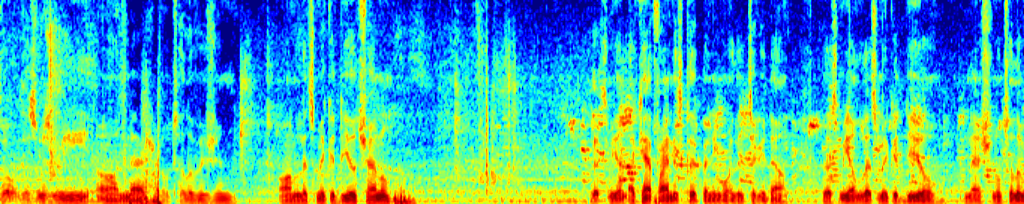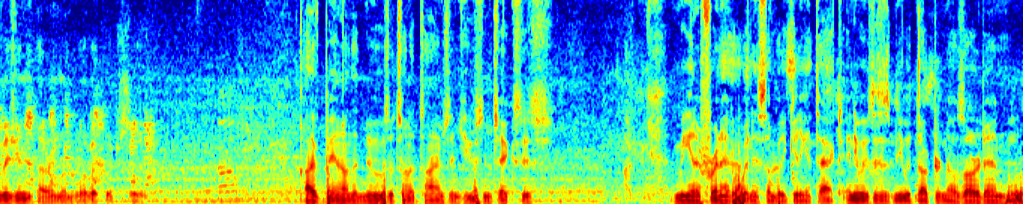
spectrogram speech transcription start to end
So this was me on national television on Let's Make a Deal channel. That's me on, I can't find this clip anymore. They took it down. That's me on Let's Make a Deal national television. I don't remember what that clip. So I've been on the news a ton of times in Houston, Texas. Me and a friend had witnessed somebody getting attacked. Anyways, this is me with Dr. Nowzaradan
